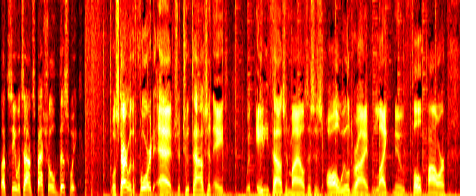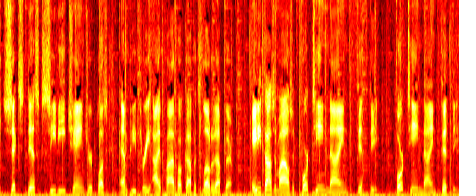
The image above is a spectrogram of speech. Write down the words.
Let's see what's on special this week. We'll start with a Ford Edge, a 2008 with 80,000 miles. This is all-wheel drive, like new, full power, six-disc CD changer plus MP3 iPod hookup. It's loaded up there. 80,000 miles at 14,950. 14,950.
